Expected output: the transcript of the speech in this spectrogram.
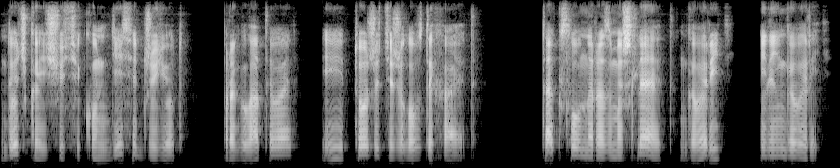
Дочка еще секунд десять жует, проглатывает и тоже тяжело вздыхает. Так, словно размышляет, говорить или не говорить.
